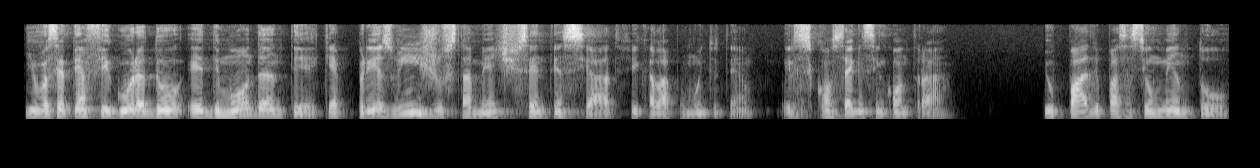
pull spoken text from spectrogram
E você tem a figura do Edmond Dantès, que é preso injustamente sentenciado, fica lá por muito tempo. Eles conseguem se encontrar e o padre passa a ser um mentor,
